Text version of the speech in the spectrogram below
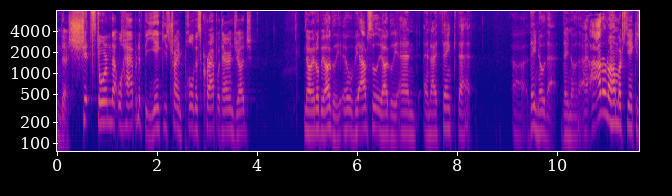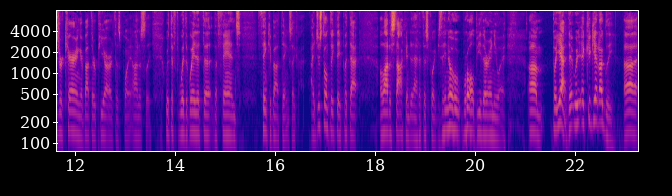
the shitstorm that will happen if the Yankees try and pull this crap with Aaron Judge? No, it'll be ugly. It will be absolutely ugly, and and I think that uh, they know that. They know that. I, I, don't know how much the Yankees are caring about their PR at this point, honestly, with the with the way that the, the fans think about things. Like, I just don't think they put that a lot of stock into that at this point because they know we'll all be there anyway. Um, but yeah, it, it could get ugly. Uh,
